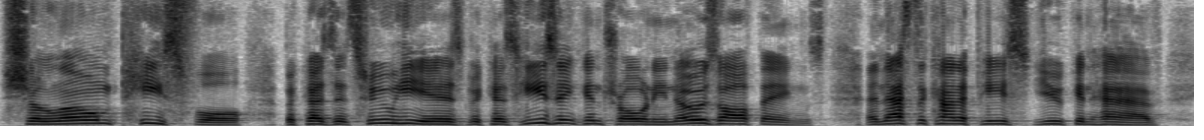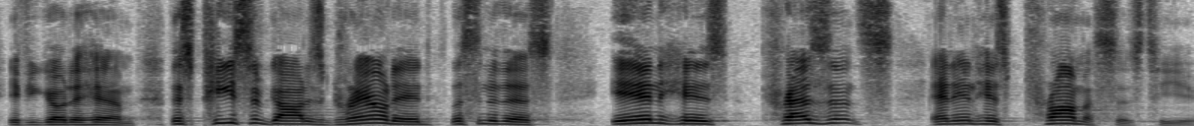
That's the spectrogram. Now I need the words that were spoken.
shalom peaceful because it's who he is, because he's in control and he knows all things. And that's the kind of peace you can have if you go to him. This peace of God is grounded, listen to this, in his presence and in his promises to you.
